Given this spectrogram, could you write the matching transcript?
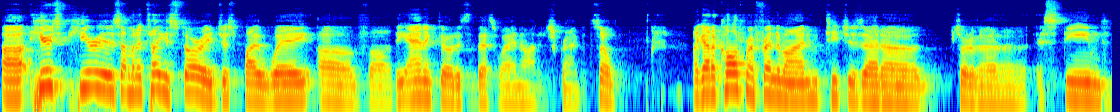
Uh, here's here is I'm going to tell you a story just by way of uh, the anecdote is the best way I know how to describe it. So I got a call from a friend of mine who teaches at a sort of a esteemed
